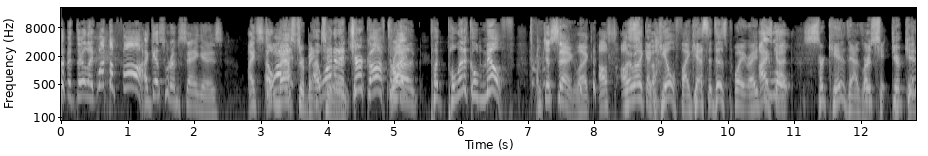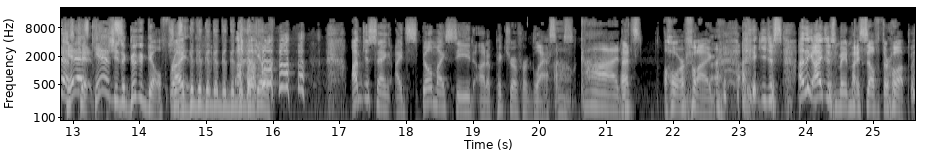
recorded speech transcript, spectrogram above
flipping through, like, what the fuck? I guess what I'm saying is, I'd still wanted- masturbate. I to wanted her. to jerk off to Right? a po- political milf. I'm just saying, like, I'll, I'll Or like a gilf, I guess, at this point, right? I She's got will- her kids has like s- ki- your kid, has, kids. She's a guga gilf, She's right? a g- g- gilf. I'm just saying, I'd spill my seed on a picture of her glasses. Oh God, That's horrifying. I think you just, I think I just made myself throw up.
